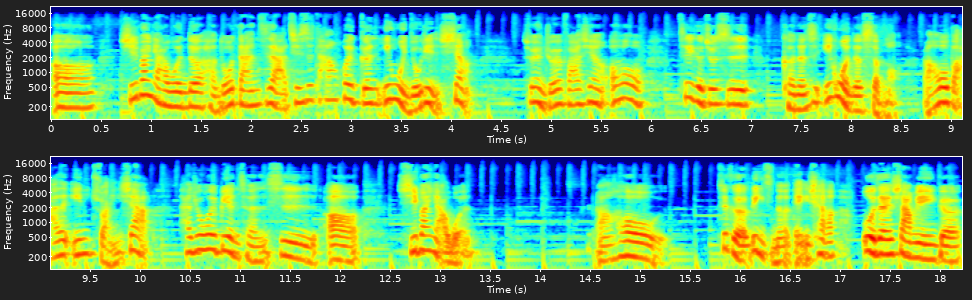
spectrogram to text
呃，西班牙文的很多单字啊，其实它会跟英文有点像，所以你就会发现哦，这个就是可能是英文的什么，然后我把它的音转一下，它就会变成是呃西班牙文。然后这个例子呢，等一下我在下面一个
